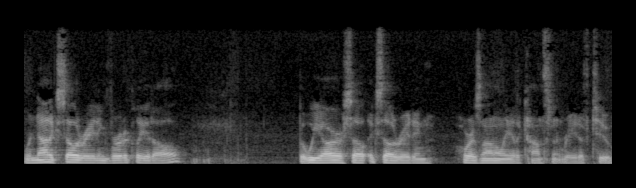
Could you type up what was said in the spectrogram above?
We're not accelerating vertically at all, but we are accelerating horizontally at a constant rate of 2.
